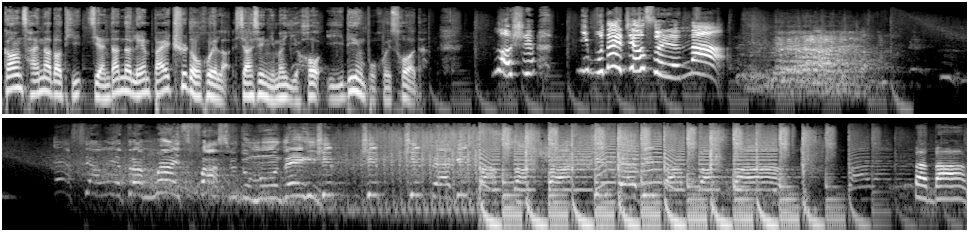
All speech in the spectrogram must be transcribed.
刚才那道题简单的连白痴都会了，相信你们以后一定不会错的。老师，你不带这样损人呐！爸爸，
